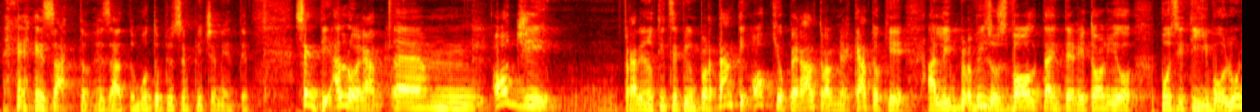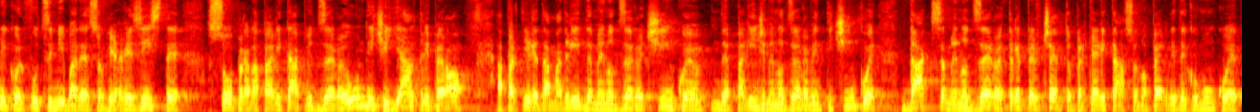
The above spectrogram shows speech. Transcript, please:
Su... esatto, esatto, molto più semplicemente. Senti, allora, ehm, oggi tra le notizie più importanti, occhio peraltro al mercato che all'improvviso svolta in territorio positivo. L'unico è il Fuzzi Mib adesso che resiste sopra la parità più 0,11, gli altri però a partire da Madrid meno 0,5, Parigi meno 0,25, DAX meno 0,3%. Per carità, sono perdite comunque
